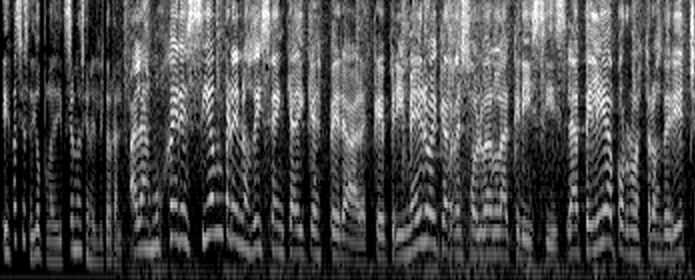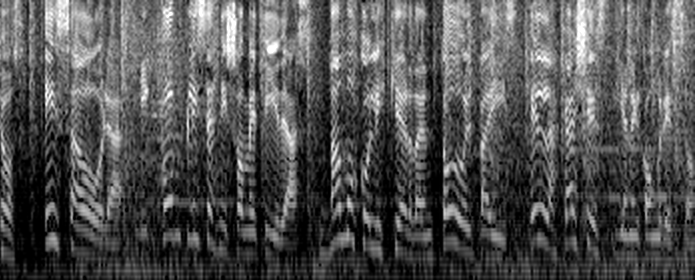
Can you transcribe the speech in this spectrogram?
Espacio cedido por la Dirección Nacional Electoral. A las mujeres siempre nos dicen que hay que esperar, que primero hay que resolver la crisis. La pelea por nuestros derechos es ahora. Ni cómplices ni sometidas. Vamos con la izquierda en todo el país, en las calles y en el Congreso.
